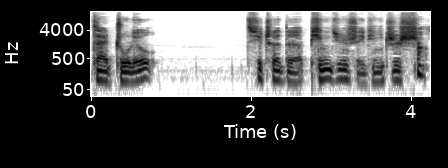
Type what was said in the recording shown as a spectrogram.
在主流汽车的平均水平之上。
